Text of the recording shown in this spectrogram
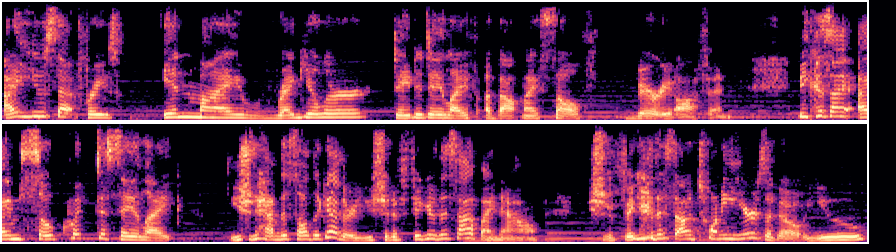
I use that phrase in my regular day to day life about myself very often because I, I'm so quick to say, like, you should have this all together. You should have figured this out by now. You should have figured this out 20 years ago. You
